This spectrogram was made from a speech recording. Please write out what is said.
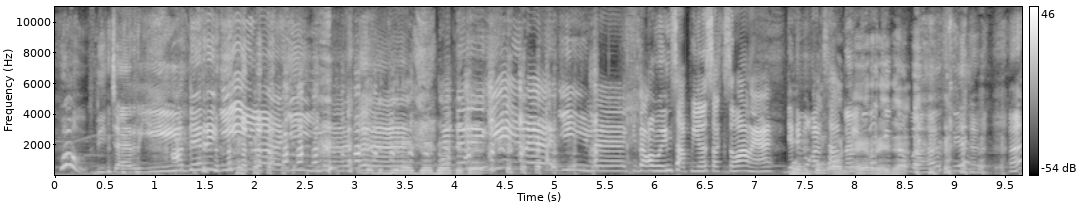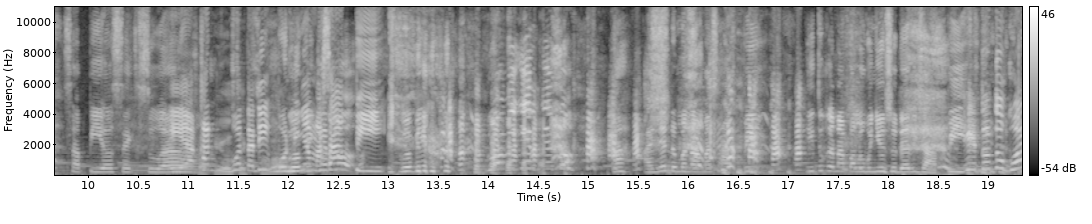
Wow, dicari. Ada gila, gila. Jadi biro jodoh gitu ya. Gila, gila. Kita ngomongin sapioseksual ya. Jadi bukan Mumpung on sa- Nanti air ya, kita Nya. bahas ya. Sapioseksual. Iya kan gue tadi bodinya mas sapi. Gue pikir, gue pikir itu. Ah, hanya demen sama sapi. Itu kenapa lu menyusu dari sapi? itu tuh gue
